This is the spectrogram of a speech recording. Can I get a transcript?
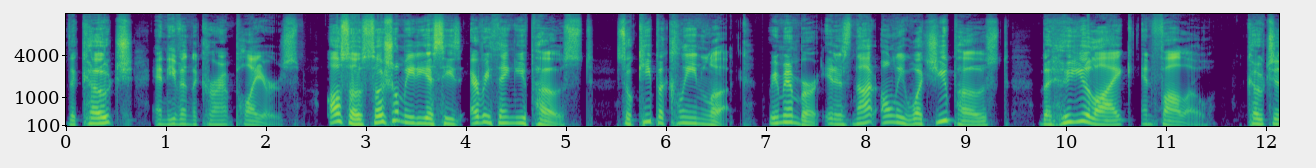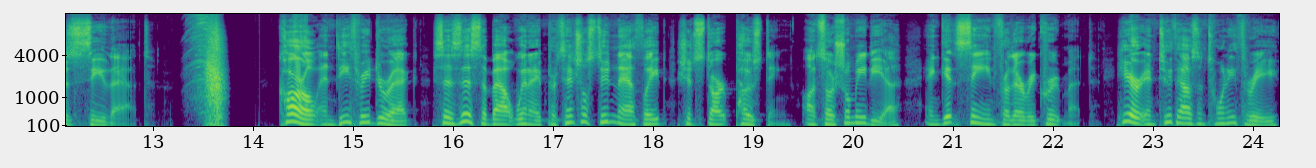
the coach, and even the current players. Also, social media sees everything you post, so keep a clean look. Remember, it is not only what you post, but who you like and follow. Coaches see that. Karl and D3 Direct says this about when a potential student athlete should start posting on social media and get seen for their recruitment. Here in 2023,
